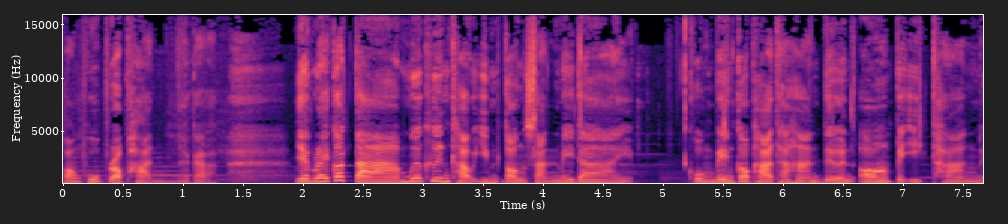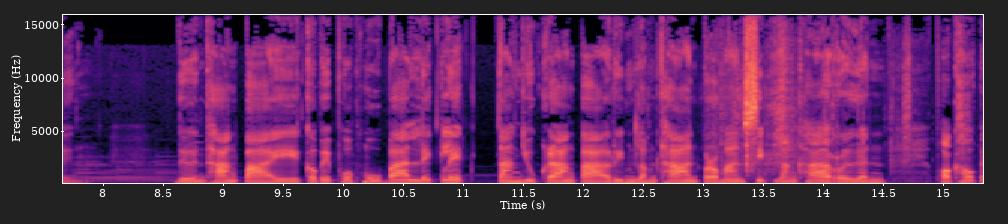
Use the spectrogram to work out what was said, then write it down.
ของผู้ประพันธ์นะคะ อย่างไรก็ตามเมื่อขึ้นเขาอิมตองสันไม่ได้คงเบ้งก็พาทหารเดินอ้อมไปอีกทางหนึ่ง เดินทางไปก็ไปพบหมู่บ้านเล็กๆ ตั้งอยู่กลางป่าริมลำธารประมาณสิบหลังคาเรือน พอเข้าไป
